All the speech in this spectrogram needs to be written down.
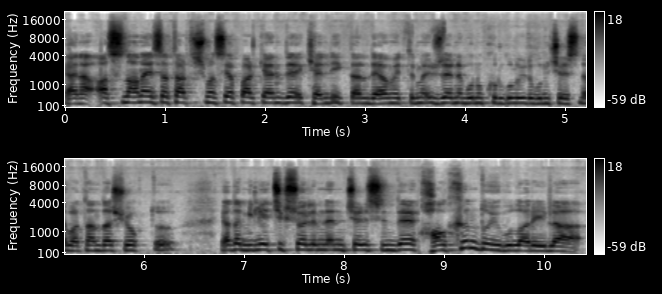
Yani aslında anayasa tartışması yaparken de kendi iktidarını devam ettirme üzerine bunun kurguluydu. Bunun içerisinde vatandaş yoktu. Ya da milliyetçilik söylemlerinin içerisinde halkın duygularıyla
